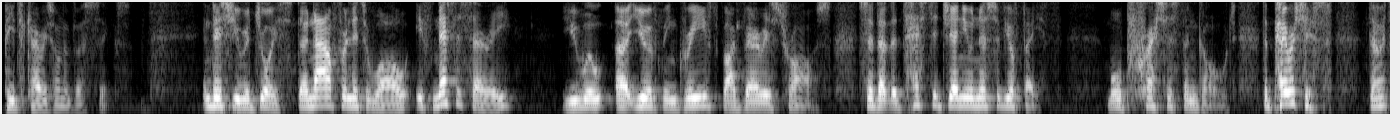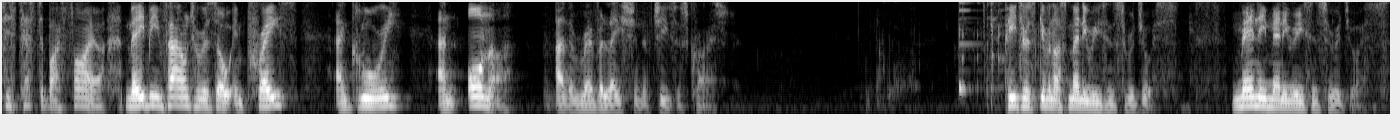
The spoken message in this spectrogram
Peter carries on in verse 6. In this you rejoice, though now for a little while, if necessary, you, will, uh, you have been grieved by various trials, so that the tested genuineness of your faith, more precious than gold, that perishes, though it is tested by fire, may be found to result in praise and glory and honor at the revelation of Jesus Christ. Peter has given us many reasons to rejoice. Many, many reasons to rejoice.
